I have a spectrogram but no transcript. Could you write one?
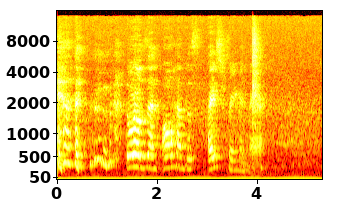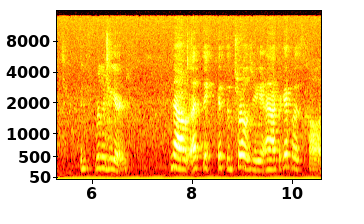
and the World's End all have this ice cream in there. It's really weird. No, I think it's a trilogy, and I forget what it's called.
